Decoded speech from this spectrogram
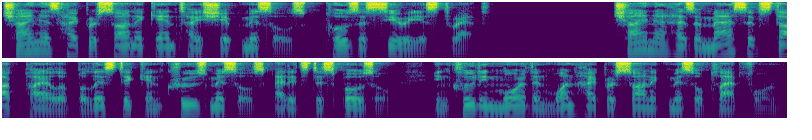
China's hypersonic anti-ship missiles pose a serious threat. China has a massive stockpile of ballistic and cruise missiles at its disposal, including more than one hypersonic missile platform.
